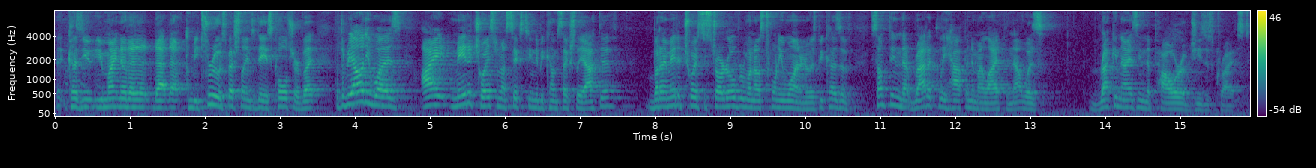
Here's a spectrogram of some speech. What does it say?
because you, you might know that, that that can be true, especially in today's culture. But, but the reality was, I made a choice when I was 16 to become sexually active, but I made a choice to start over when I was 21, and it was because of something that radically happened in my life, and that was recognizing the power of Jesus Christ,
